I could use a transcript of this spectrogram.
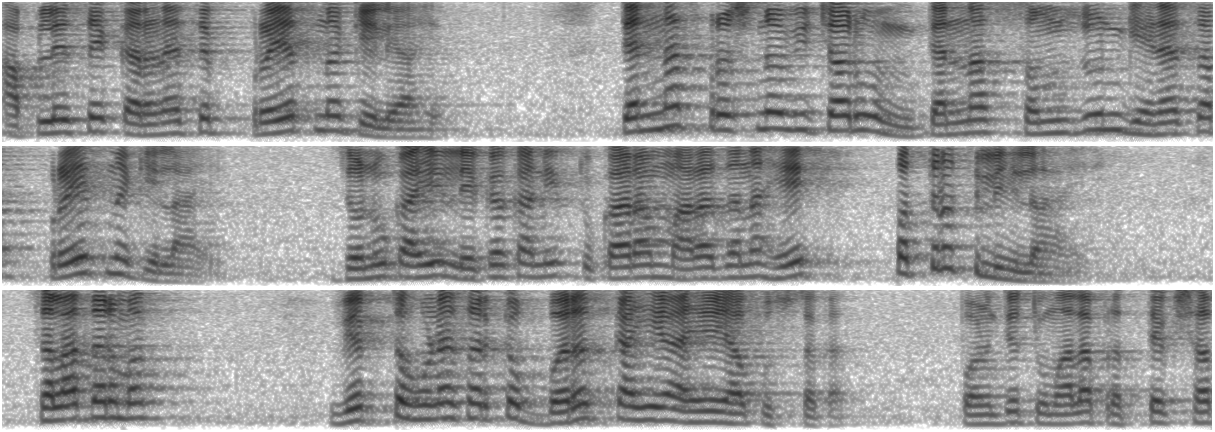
आपलेसे करण्याचे प्रयत्न केले आहेत. त्यांनाच प्रश्न विचारून त्यांना समजून घेण्याचा प्रयत्न केला आहे. जणू काही लेखकांनी तुकाराम महाराजांना हे पत्रच लिहिलं आहे. चला तर मग व्यक्त होण्यासारखं बरंच काही आहे या पुस्तकात पण ते तुम्हाला प्रत्यक्षात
